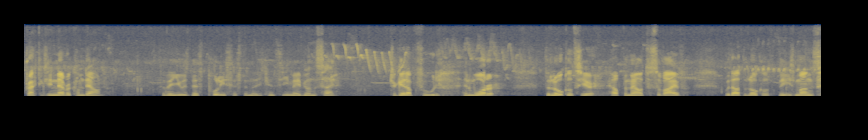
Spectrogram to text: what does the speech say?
practically never come down. So they use this pulley system that you can see maybe on the side to get up food and water. The locals here help them out to survive. Without the locals, these monks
